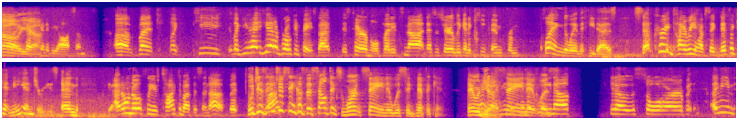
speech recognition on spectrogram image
Oh, like, yeah. that's going to be awesome. Um, but like he, like you had, he had a broken face. That is terrible, but it's not necessarily going to keep him from playing the way that he does. Steph Curry and Kyrie have significant knee injuries, and I don't know if we've talked about this enough, but Which is last- interesting because the Celtics weren't saying it was significant. They were Right. just I mean, saying it was. up. You know, it was sore, but I mean,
